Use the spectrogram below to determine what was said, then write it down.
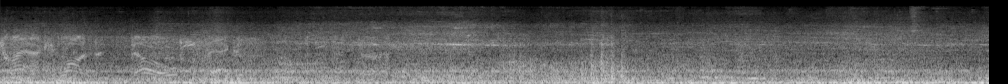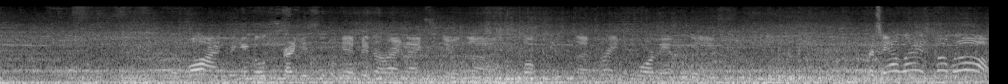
Track one, no defects. One, we can go try to get get bigger right next to the, look, the train before they have to leave. Is coming up!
